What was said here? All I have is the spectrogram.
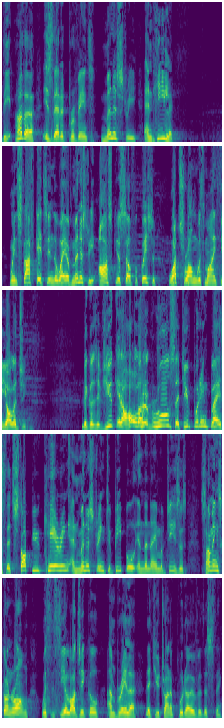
the other is that it prevents ministry and healing. When stuff gets in the way of ministry, ask yourself a question What's wrong with my theology? Because if you get a whole lot of rules that you've put in place that stop you caring and ministering to people in the name of Jesus, something's gone wrong with the theological umbrella that you're trying to put over this thing.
